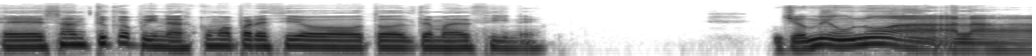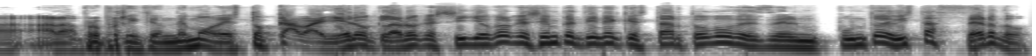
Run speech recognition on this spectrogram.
eh, Sam, ¿tú qué opinas? ¿Cómo apareció todo el tema del cine? Yo me uno a, a la, a la proposición de Modesto Caballero, claro que sí. Yo creo que siempre tiene que estar todo desde el punto de vista cerdo.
